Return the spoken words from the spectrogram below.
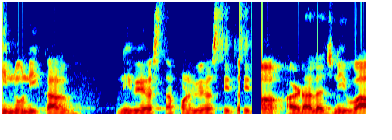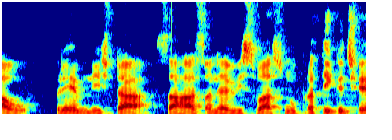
નો નિકાલની વ્યવસ્થા પણ વ્યવસ્થિત હતી. અડાલજની વાવ પ્રેમ, નિષ્ઠા, સાહસ અને વિશ્વાસનું પ્રતીક છે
